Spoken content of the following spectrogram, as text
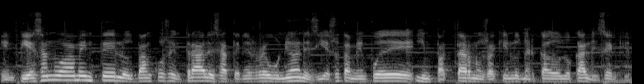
Empiezan nuevamente los bancos centrales a tener reuniones y eso también puede impactarnos aquí en los mercados locales, Sergio.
